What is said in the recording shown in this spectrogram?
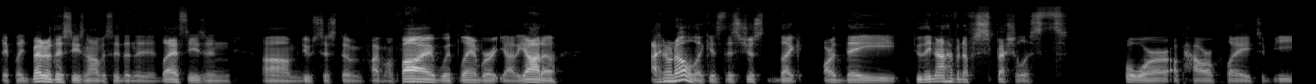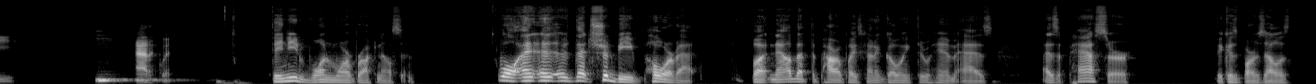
they played better this season, obviously, than they did last season. Um, new system five on five with Lambert, yada yada. I don't know. Like, is this just like are they do they not have enough specialists for a power play to be adequate? They need one more Brock Nelson. Well, and, and that should be Horvat, but now that the power play is kind of going through him as as a passer, because Barzal is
